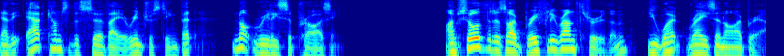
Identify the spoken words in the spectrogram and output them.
Now, the outcomes of the survey are interesting, but not really surprising. I'm sure that as I briefly run through them, you won't raise an eyebrow.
